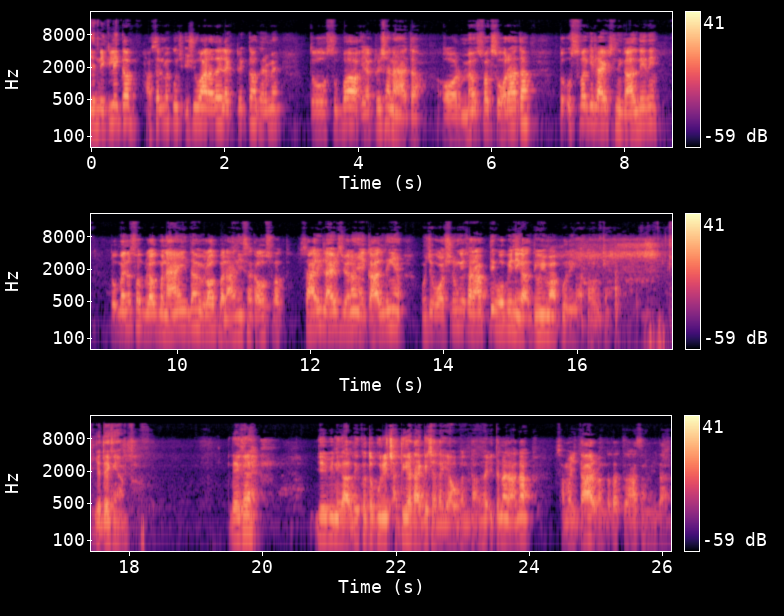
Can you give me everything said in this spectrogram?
ये निकली कब? असल में कुछ इशू आ रहा था इलेक्ट्रिक का घर में तो सुबह इलेक्ट्रिशन आया था और मैं उस वक्त सो रहा था तो उस वक्त ये लाइट्स निकाल दी थी। तो मैंने उस वक्त ब्लॉग बनाया ही था, मैं ब्लॉग बना नहीं सका उस वक्त। सारी लाइट्स जो है ना, निकाल दी हैं। मुझे वॉशरूम की ख़राब थी, वो भी निकालती हुई मैं आपको दिखाता हूँ, रुके। ये देखें आप। देख रहे हैं? ये भी निकाल दी तो पूरी छती हटा के चला गया वो बंदा। इतना ज़्यादा समझदार बंदा था ज़्यादा समझदार।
